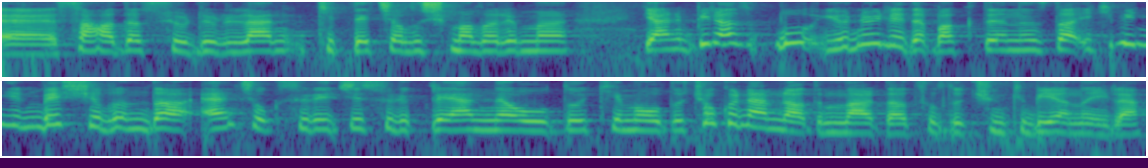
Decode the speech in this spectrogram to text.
e, sahada sürdürülen kitle çalışmaları mı? Yani biraz bu yönüyle de baktığınızda 2025 yılında en çok süreci sürükleyen ne oldu, kim oldu? Çok önemli adımlar da atıldı çünkü bir yanıyla.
